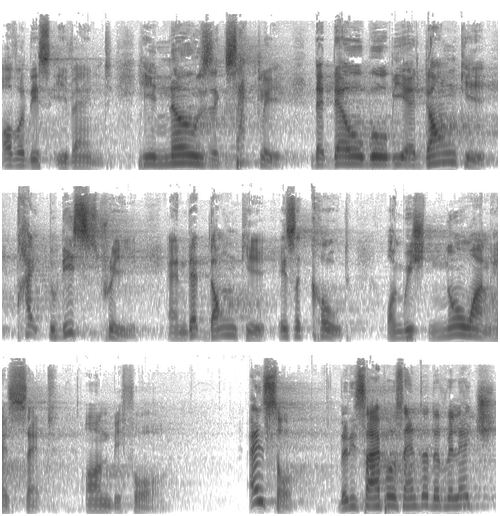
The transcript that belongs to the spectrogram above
over this event. He knows exactly that there will be a donkey tied to this tree, and that donkey is a coat on which no one has sat on before. And so, the disciples enter the village,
